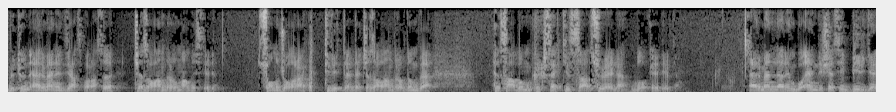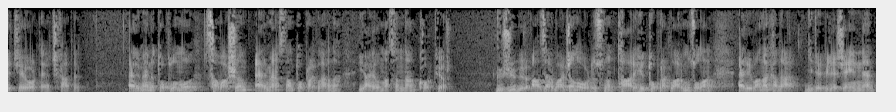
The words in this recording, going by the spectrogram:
Bütün Erməni diasporası cəzalandırılmamı istedi. Sonuc olaraq Twitterdə cəzalandırıldım və hesabım 48 saat sürə ilə blok edildi. Ermənilərin bu endişesi bir gerçeği ortaya çıkardı. Ermeni toplumu savaşın Ermənistan topraklarına yayılmasından korkuyor. Güçlü bir Azərbaycan ordusunun tarihi topraklarımız olan Erivan'a kadar gidebileceğinden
